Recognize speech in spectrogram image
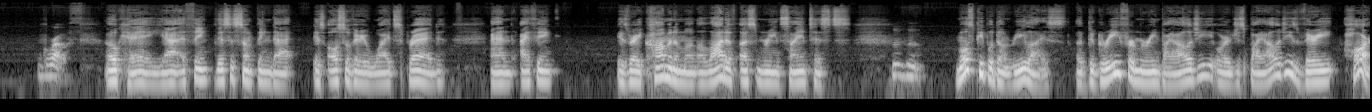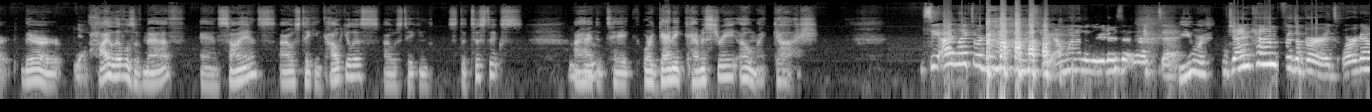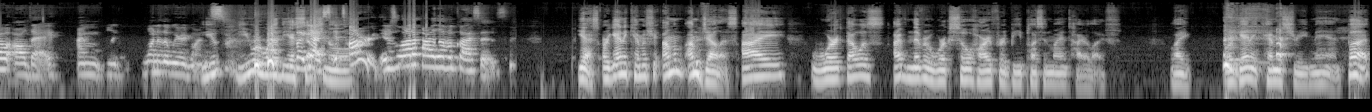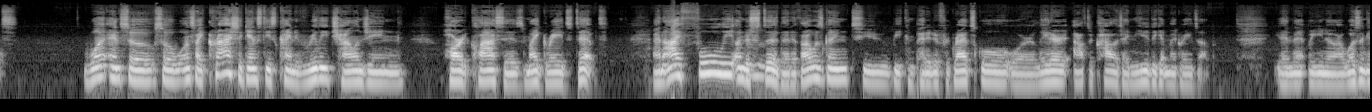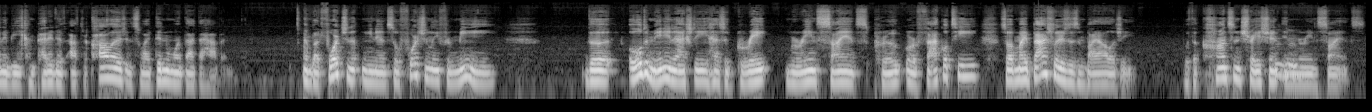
growth? Okay, yeah, I think this is something that is also very widespread, and I think is very common among a lot of us marine scientists. Mm-hmm most people don't realize a degree for marine biology or just biology is very hard. There are yes. high levels of math and science. I was taking calculus, I was taking statistics, mm-hmm. I had mm-hmm. to take organic chemistry. Oh my gosh. See, I liked organic chemistry. I'm one of the weirdos that liked it. You were Gen Chem for the birds, Orgo all day. I'm like one of the weird ones. You you were one of the exceptional. but yes, it's hard. There's a lot of high level classes. Yes, organic chemistry. I'm I'm jealous. I worked. That was I've never worked so hard for a B plus in my entire life. Like organic chemistry, man. But one and so so once I crashed against these kind of really challenging, hard classes, my grades dipped. And I fully understood mm-hmm. that if I was going to be competitive for grad school or later after college, I needed to get my grades up and that you know I wasn't going to be competitive after college, and so I didn't want that to happen. And but fortunately, you know, and so fortunately for me, the Old Dominion actually has a great marine science pro or faculty. So my bachelor's is in biology, with a concentration mm-hmm. in marine science.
